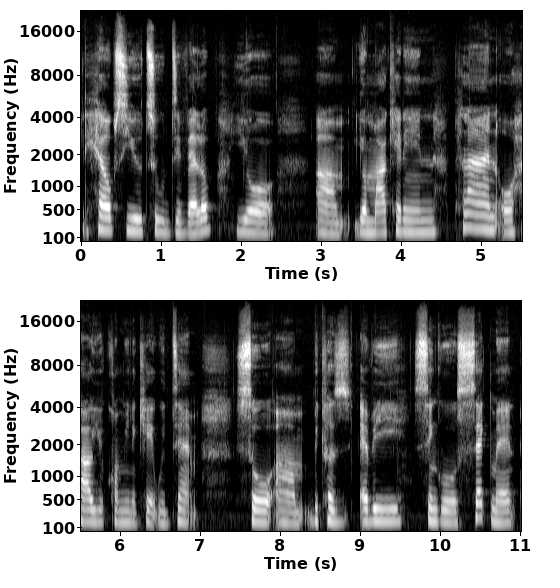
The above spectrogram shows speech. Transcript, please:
it helps you to develop your um, your marketing plan or how you communicate with them. So um, because every single segment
